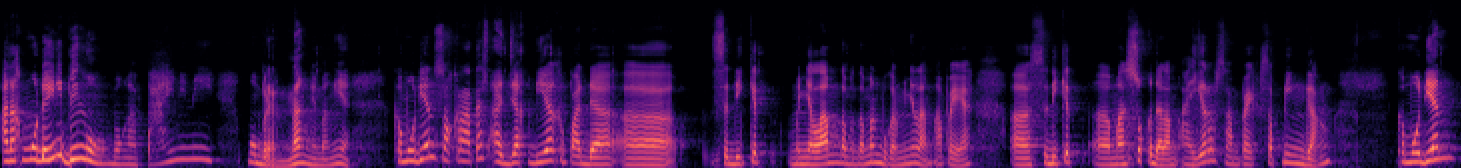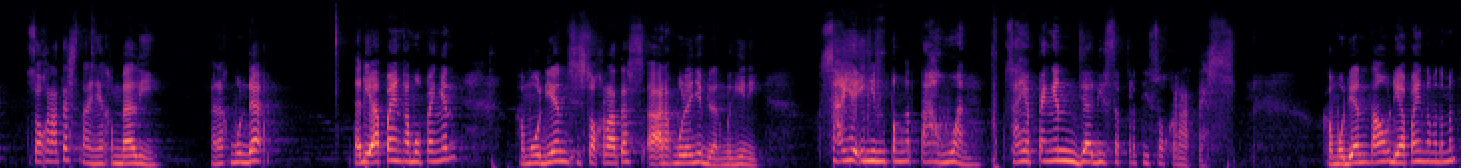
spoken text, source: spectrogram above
anak muda ini bingung, mau ngapain ini? Mau berenang emangnya? Kemudian Socrates ajak dia kepada uh, sedikit menyelam, teman-teman, bukan menyelam, apa ya? Uh, sedikit uh, masuk ke dalam air sampai sepinggang Kemudian Socrates tanya kembali, anak muda, tadi apa yang kamu pengen? Kemudian si Socrates, uh, anak mudanya bilang begini, saya ingin pengetahuan, saya pengen jadi seperti Socrates. Kemudian tahu diapain teman-teman?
